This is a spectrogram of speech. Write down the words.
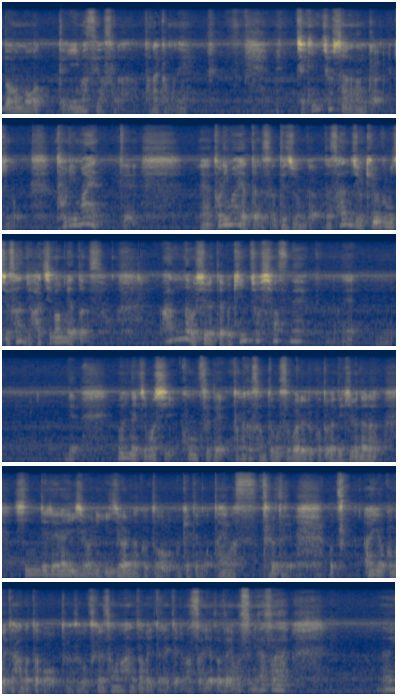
どうもって言いますよ、そら、田中もね。めっちゃ緊張したな、なんか、昨日。取り前って、えー、取り前やったんですよ、手順が。39組中38番目やったんですよ。あんな後ろやったらやっぱ緊張しますね。ねうん、で、万が一もし今世で田中さんと結ばれることができるならシンデレラ以上に意地悪なことを受けても耐えます。ということで愛を込めて花束をということでお疲れ様の花束いただいております。ありがとうございます。皆さん愛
